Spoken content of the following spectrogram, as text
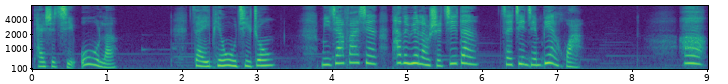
开始起雾了。在一片雾气中，米家发现他的月亮石鸡蛋在渐渐变化。啊，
